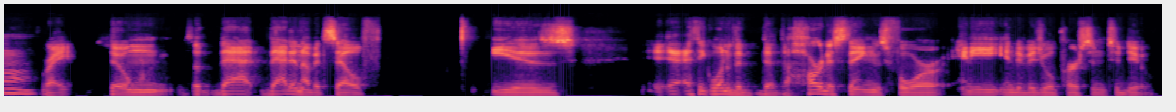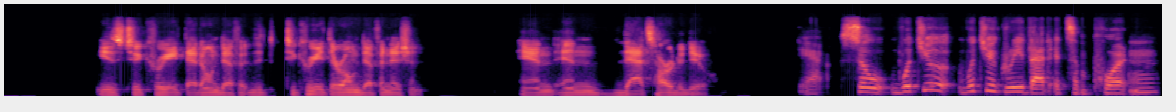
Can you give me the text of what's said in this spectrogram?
Mm. Right. So, so that, that in of itself is, I think one of the, the, the hardest things for any individual person to do is to create that own defi- to create their own definition, and and that's hard to do. Yeah. So would you would you agree that it's important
